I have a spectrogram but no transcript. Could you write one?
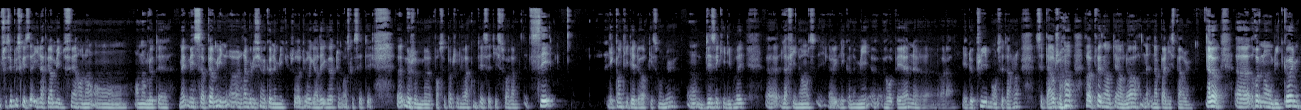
je ne sais plus ce qu'il a permis de faire en, Angleterre, mais, ça a permis une, révolution économique. J'aurais dû regarder exactement ce que c'était, euh, mais je ne pensais pas que je allais raconter cette histoire-là. C'est les quantités d'or qui sont venues ont déséquilibré euh, la finance, l'économie euh, européenne, voilà. Et depuis, bon, cet argent, cet argent représenté en or n'a pas disparu. Alors, revenons au Bitcoin.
